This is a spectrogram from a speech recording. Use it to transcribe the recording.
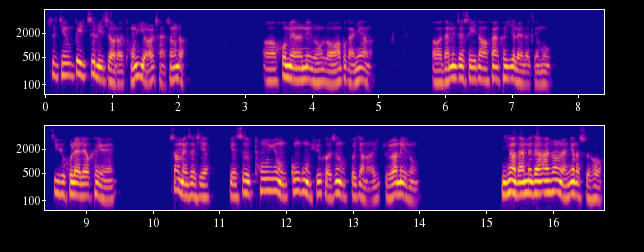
是经被治理者的同意而产生的。呃，后面的内容老王不敢念了。呃，咱们这是一档泛科技类的节目，继续回来聊开源。上面这些也是通用公共许可证所讲的主要内容。你像咱们在安装软件的时候，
